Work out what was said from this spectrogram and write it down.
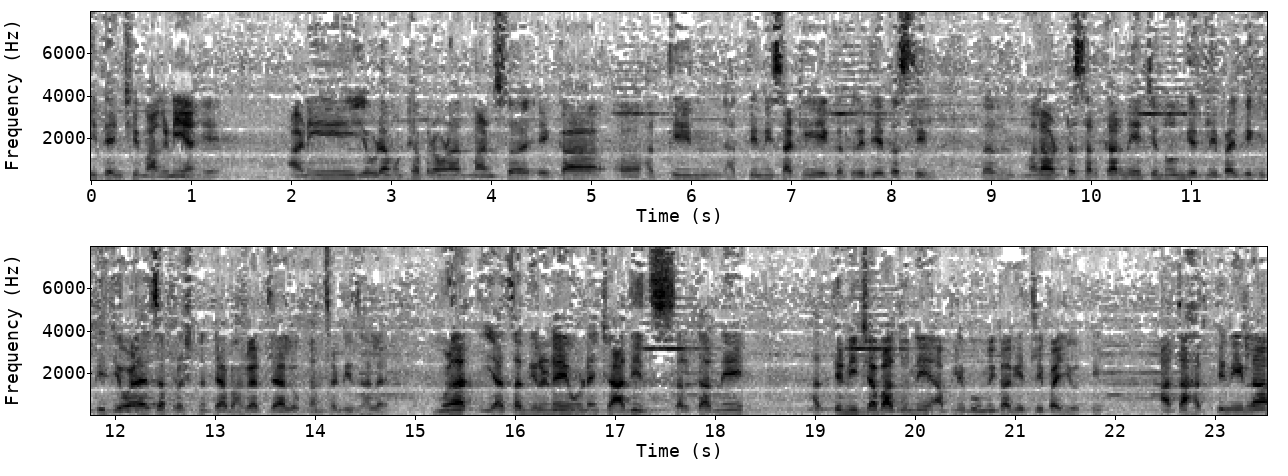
ही त्यांची मागणी आहे. आणि एवढ्या मोठ्या प्रमाणात माणसं एका हत्तीं हत्तींनीसाठी हत्तीनीसाठी एकत्रित येत असतील तर मला वाटतं सरकारने याची नोंद घेतली पाहिजे की किती जिव्हाळ्याचा प्रश्न त्या भागातल्या लोकांसाठी झालाय. मुळात याचा निर्णय होण्याच्या आधीच सरकारने हत्तीणीच्या बाजूने आपली भूमिका घेतली पाहिजे होती. आता हत्तीणीला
